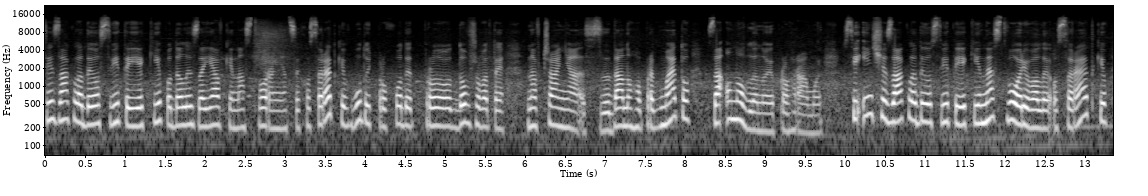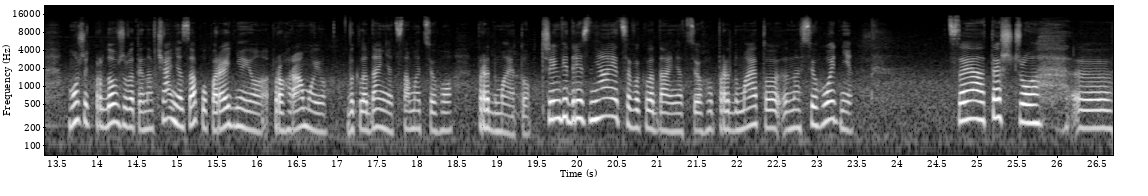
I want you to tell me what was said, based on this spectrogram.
ці заклади освіти, які подали заявки на створення цих осередків, будуть проходити продовжувати навчання з даного предмету за оновленою програмою. Всі інші заклади освіти, які не створювали осередків, можуть продовжувати навчання за попередньою програмою викладання саме цього предмету. Чим відрізняється викладання цього предмету на сьогодні? Це те, що е,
